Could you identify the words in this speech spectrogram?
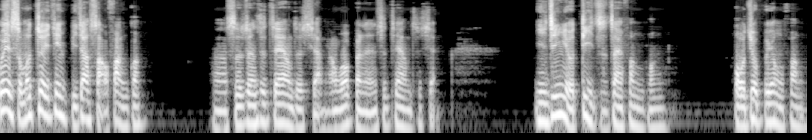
为什么最近比较少放光？啊，师尊是这样子想啊，我本人是这样子想，已经有弟子在放光，我就不用放了。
